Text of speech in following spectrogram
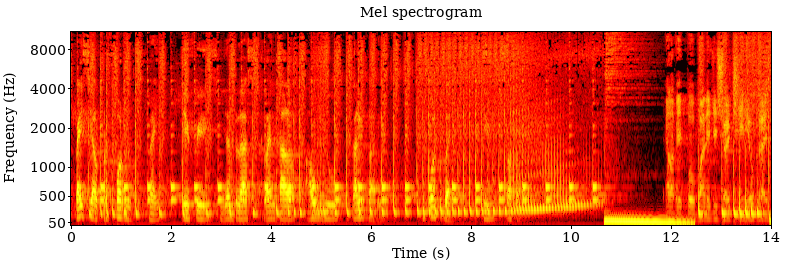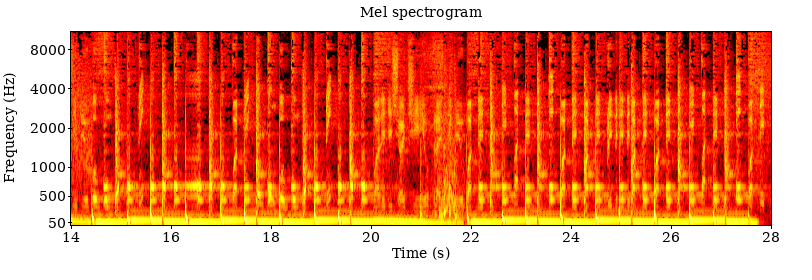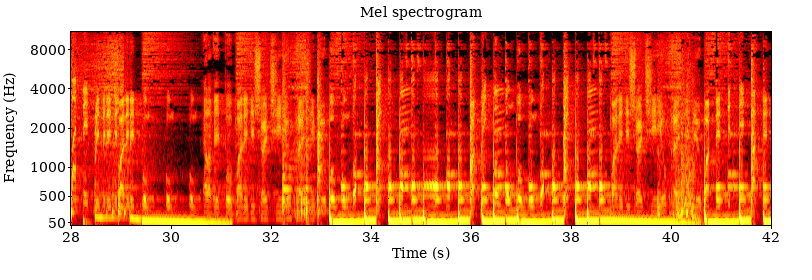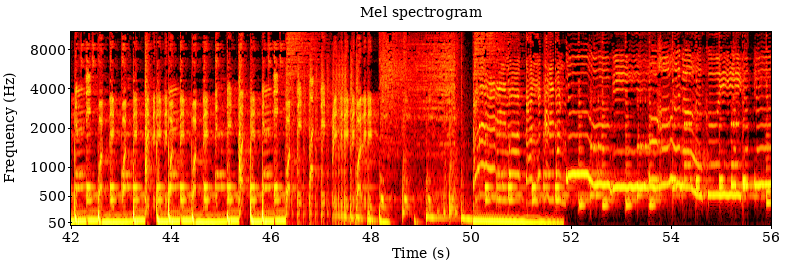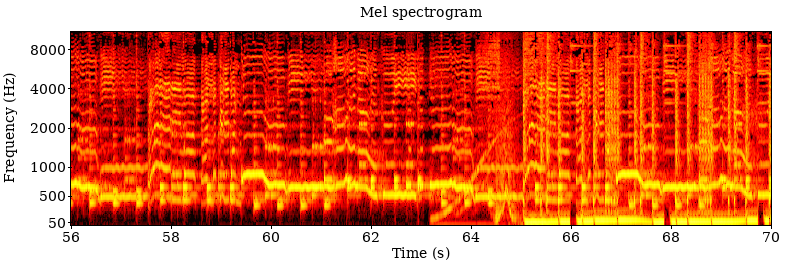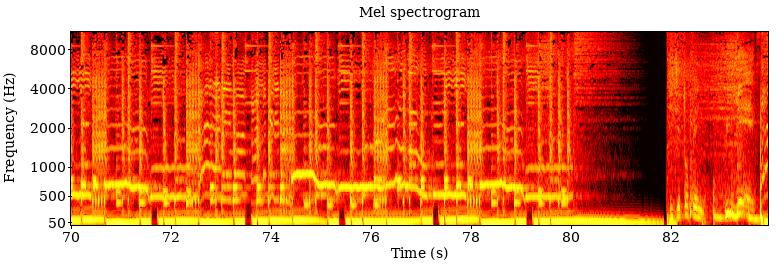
Special performance by TV19 Rental Audio Kalipari Support by Tim Sotok Ela veio pro baile de shortinho pra exibir o bumbum. de short bumbum, o bumbum, bumbum, bumbum, Vale de short e o bumbum, meu. DJ Topeng make.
